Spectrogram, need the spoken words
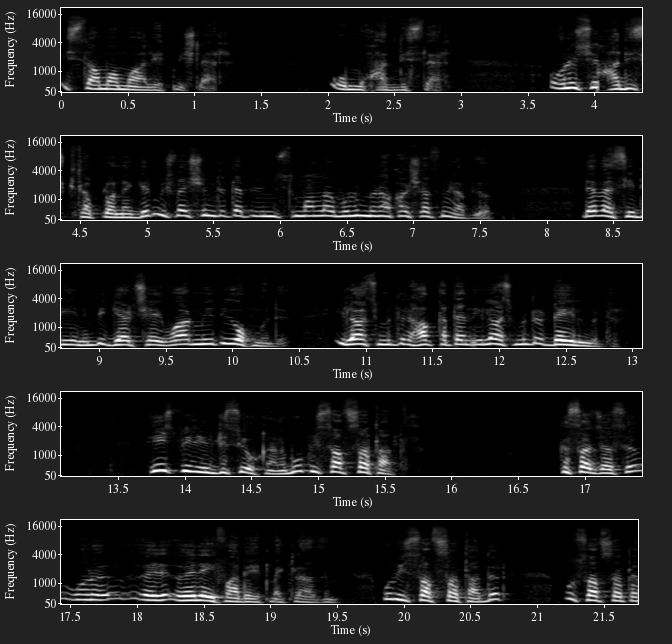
İslam'a mal etmişler. O muhaddisler. Onun için hadis kitaplarına girmiş ve şimdi de biz Müslümanlar bunun münakaşasını yapıyoruz. Deve sidiğinin bir gerçeği var mıydı yok muydu? İlaç mıdır, hakikaten ilaç mıdır, değil midir? Hiçbir ilgisi yok yani. Bu bir safsatadır. Kısacası onu öyle, öyle ifade etmek lazım. Bu bir safsatadır. Bu safsata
